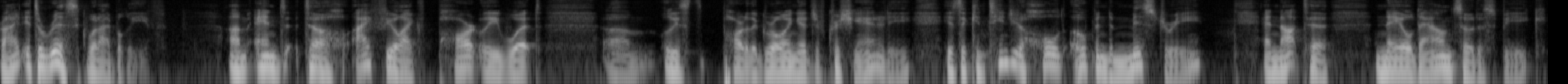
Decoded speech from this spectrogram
right? It's a risk, what I believe, um, and to I feel like partly what, um, at least part of the growing edge of Christianity is to continue to hold open to mystery, and not to nail down, so to speak,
